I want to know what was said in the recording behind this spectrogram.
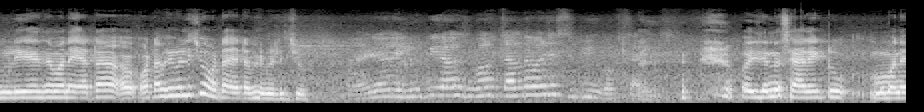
ভুলে গেছে মানে এটা ওটা ভেবে লিচু ওটা এটা ভেবে লিচু। ইউপিএস বক্স চালতে বলছে সিপিইউ বক্স চাইছে ওই জন্য স্যার একটু মানে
